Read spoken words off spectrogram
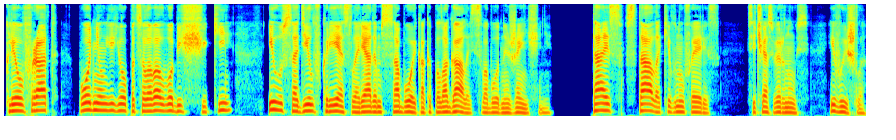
Клеофрат поднял ее, поцеловал в обе щеки и усадил в кресло рядом с собой, как и полагалось свободной женщине. Тайс встала, кивнув Эрис. «Сейчас вернусь», и вышла.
